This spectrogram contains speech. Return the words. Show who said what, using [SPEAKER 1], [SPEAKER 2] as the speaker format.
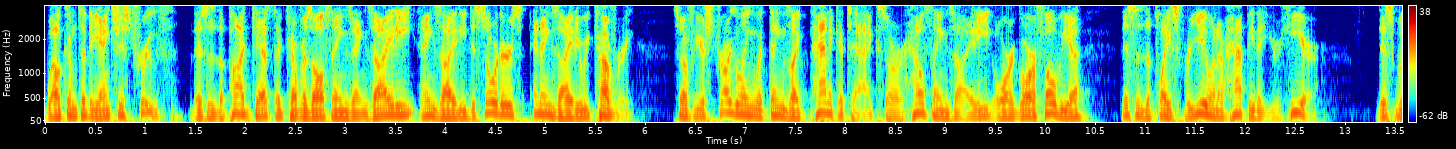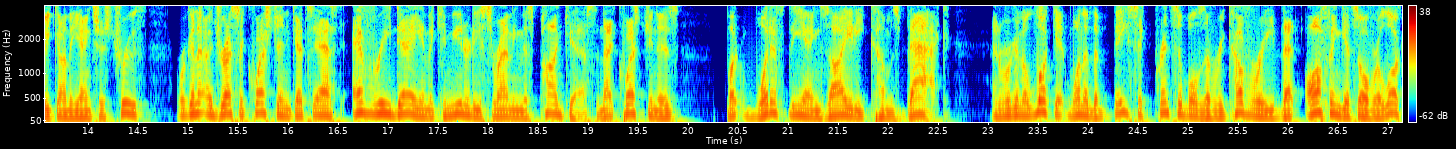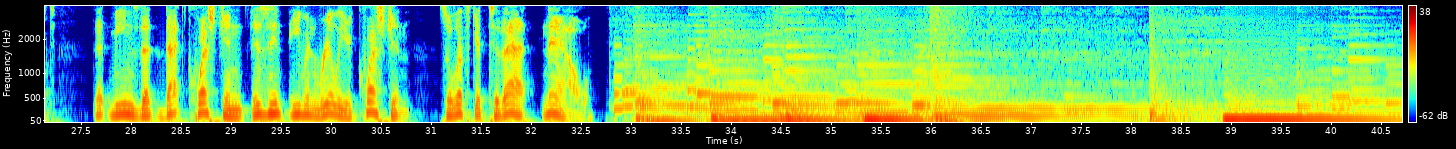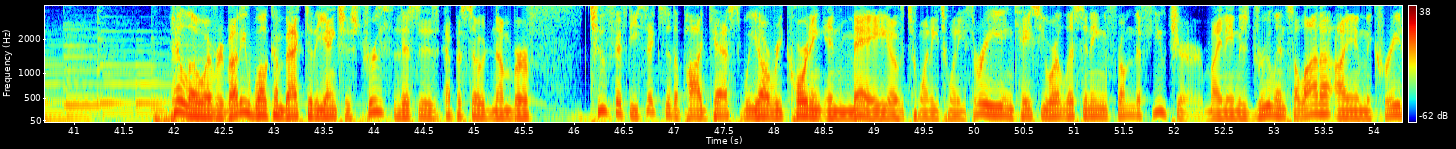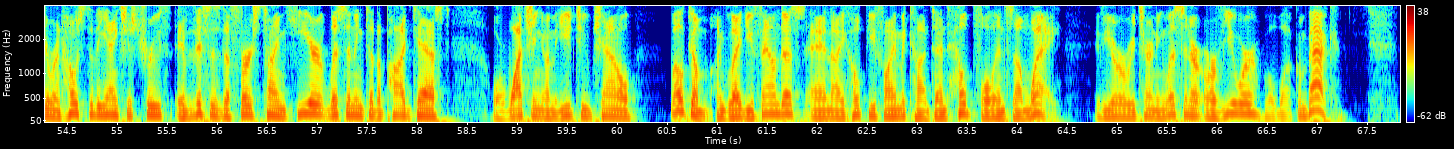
[SPEAKER 1] Welcome to The Anxious Truth. This is the podcast that covers all things anxiety, anxiety disorders, and anxiety recovery. So if you're struggling with things like panic attacks or health anxiety or agoraphobia, this is the place for you and I'm happy that you're here. This week on The Anxious Truth, we're going to address a question that gets asked every day in the community surrounding this podcast. And that question is, but what if the anxiety comes back? And we're going to look at one of the basic principles of recovery that often gets overlooked that means that that question isn't even really a question. So let's get to that now. Hello, everybody. Welcome back to The Anxious Truth. This is episode number 256 of the podcast. We are recording in May of 2023 in case you are listening from the future. My name is Drew Linsalata. I am the creator and host of The Anxious Truth. If this is the first time here listening to the podcast or watching on the YouTube channel, welcome. I'm glad you found us and I hope you find the content helpful in some way. If you're a returning listener or viewer, well, welcome back.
